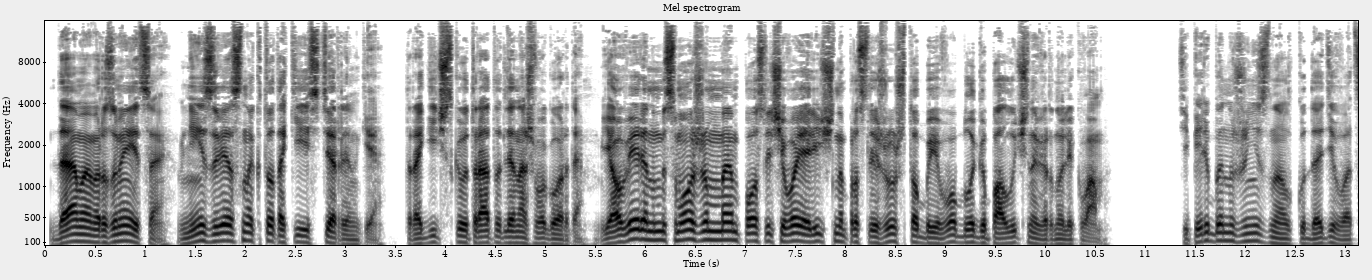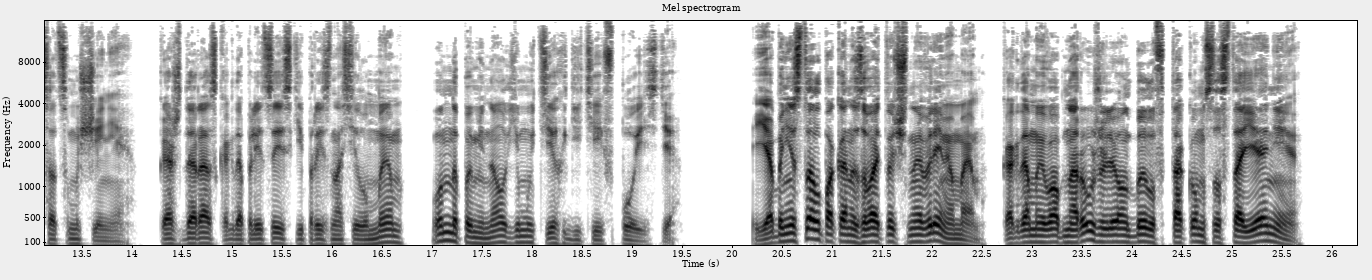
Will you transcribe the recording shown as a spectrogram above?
«Да, мэм, разумеется, мне известно, кто такие стерлинги. Трагическая утрата для нашего города. Я уверен, мы сможем, мэм, после чего я лично прослежу, чтобы его благополучно вернули к вам». Теперь Бен уже не знал, куда деваться от смущения. Каждый раз, когда полицейский произносил «мэм», он напоминал ему тех детей в поезде. «Я бы не стал пока называть точное время, мэм. Когда мы его обнаружили, он был в таком состоянии...»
